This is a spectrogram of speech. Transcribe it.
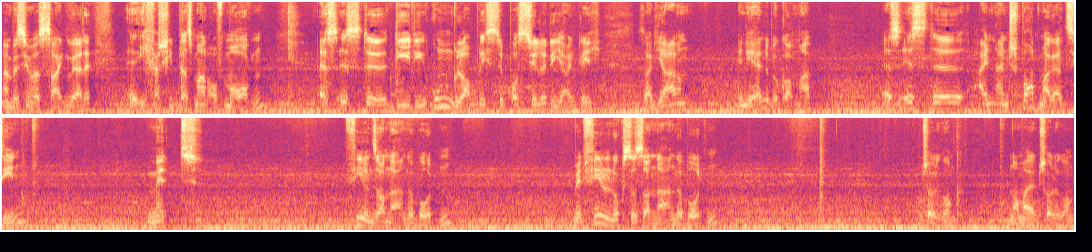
ein bisschen was zeigen werde. Äh, ich verschiebe das mal auf morgen. Es ist äh, die, die unglaublichste Postille, die ich eigentlich seit Jahren in die Hände bekommen habe. Es ist äh, ein, ein Sportmagazin mit vielen Sonderangeboten, mit vielen Luxus-Sonderangeboten. Entschuldigung, nochmal Entschuldigung,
